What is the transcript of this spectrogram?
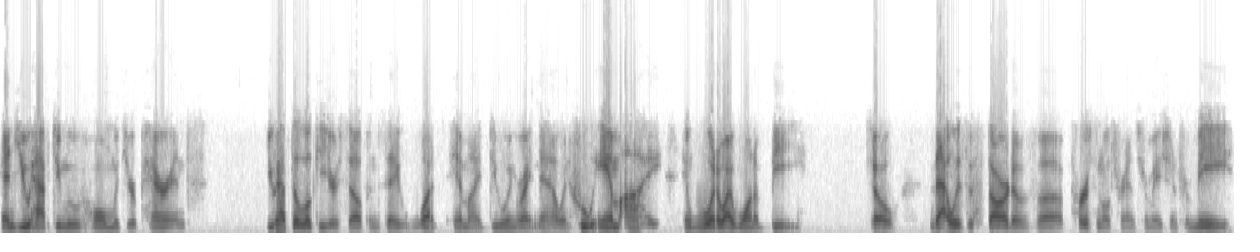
and you have to move home with your parents, you have to look at yourself and say, what am I doing right now, and who am I, and what do I want to be? So that was the start of uh, personal transformation for me.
